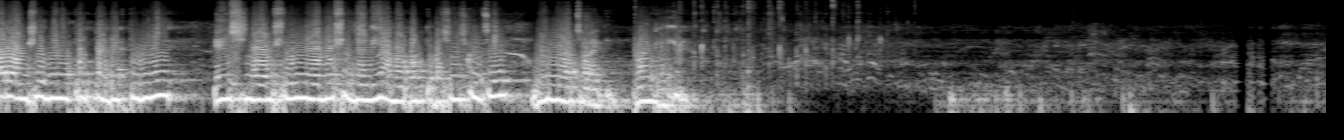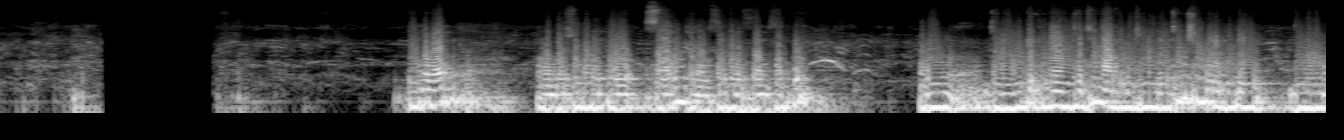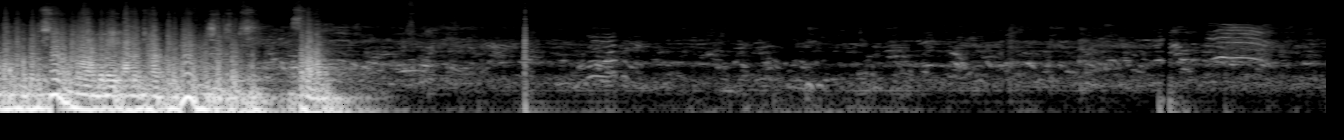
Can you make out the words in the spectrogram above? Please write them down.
সবার অংশগ্রহণের প্রত্যয় ব্যক্ত করে এই শূন্য অবশ্য জানিয়ে আমার বক্তব্য শেষ করছি। ধন্যবাদ সবাইকে। আমাদের সম্মানিত স্যার সকলের এই আলোচনা বিশ্বাস করছি। সালাম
